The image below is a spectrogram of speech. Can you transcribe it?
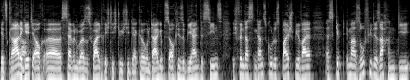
Jetzt gerade ja. geht ja auch äh, Seven vs. Wild richtig durch die Decke und da gibt es ja auch diese Behind the Scenes. Ich finde das ein ganz gutes Beispiel, weil es gibt immer so viele Sachen, die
